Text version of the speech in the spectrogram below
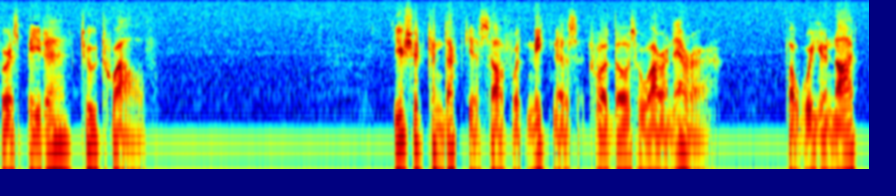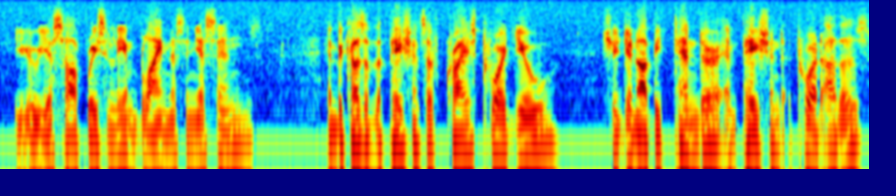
1 Peter 2.12 You should conduct yourself with meekness toward those who are in error. For were you not, you yourself recently in blindness in your sins? And because of the patience of Christ toward you, should you not be tender and patient toward others?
